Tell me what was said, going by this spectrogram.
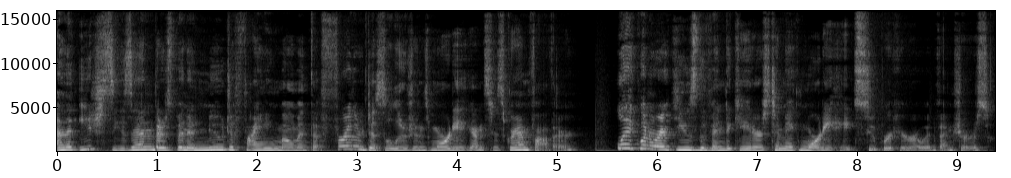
and that each season there's been a new defining moment that further disillusions Morty against his grandfather. Like when Rick used the Vindicators to make Morty hate superhero adventures,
